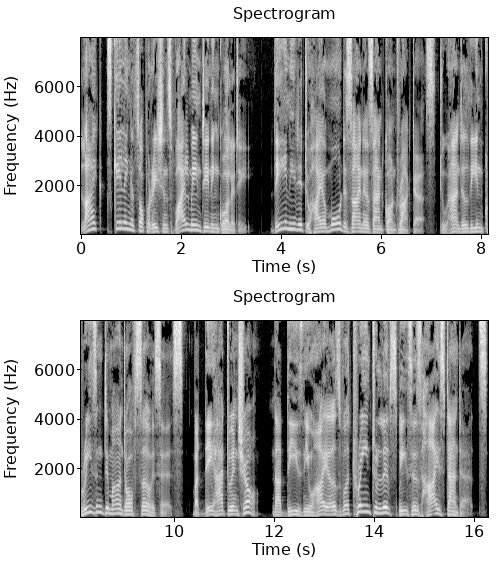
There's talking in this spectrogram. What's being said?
like scaling its operations while maintaining quality they needed to hire more designers and contractors to handle the increasing demand of services. But they had to ensure that these new hires were trained to Livspace's high standards.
